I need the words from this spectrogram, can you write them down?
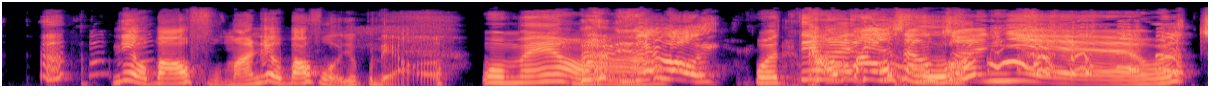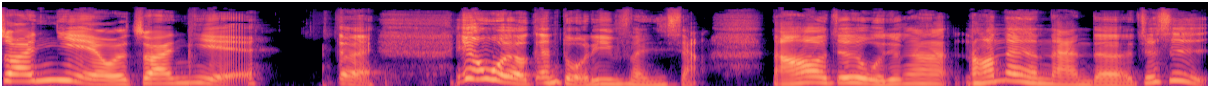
你有包袱吗？你有包袱，我就不聊了。我没有、啊，你在帮我，我电商专业，我是专业，我专业。对，因为我有跟朵莉分享，然后就是我就跟他，然后那个男的就是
